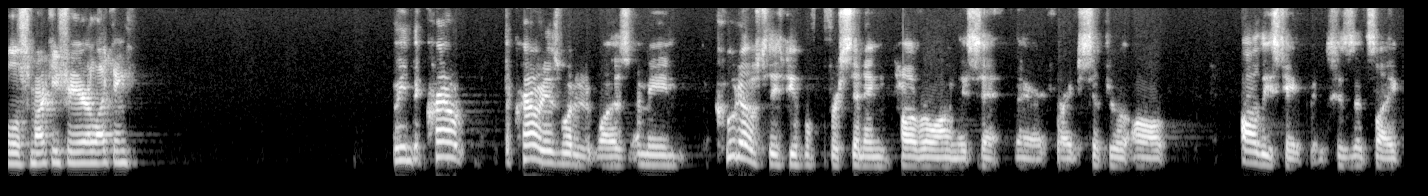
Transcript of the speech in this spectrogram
A little smarky for your liking. I mean, the crowd. The crowd is what it was. I mean, kudos to these people for sitting however long they sit there for to sit through all all these tapings because it's like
